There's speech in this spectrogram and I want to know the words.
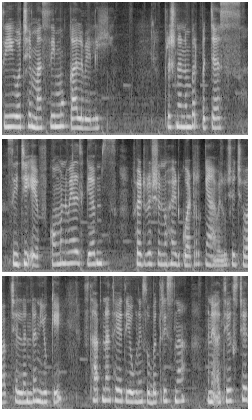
સીઈઓ છે માસીમો કાલવેલી. પ્રશ્ન નંબર પચાસ સીજીએફ કોમનવેલ્થ ગેમ્સ ફેડરેશનનું હેડક્વાર્ટર ક્યાં આવેલું છે? જવાબ છે લંડન, યુકે. સ્થાપના થઈ હતી ઓગણીસો બત્રીસના અને અધ્યક્ષ છે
